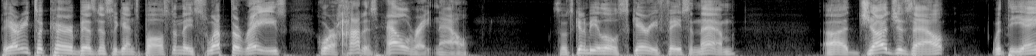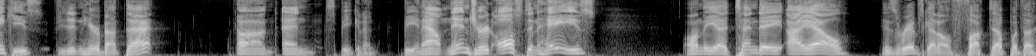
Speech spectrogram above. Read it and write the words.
They already took care of business against Boston. They swept the Rays, who are hot as hell right now. So it's going to be a little scary facing them. Uh, Judge is out with the Yankees, if you didn't hear about that. Uh, and speaking of being out and injured. Austin Hays on the 10 uh, day IL. His ribs got all fucked up with a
